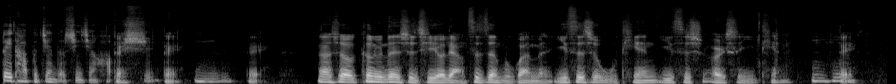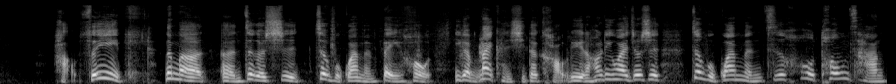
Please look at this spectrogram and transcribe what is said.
对他不见得是一件好事。对，对嗯，对。那时候克林顿时期有两次政府关门，一次是五天，一次是二十一天。嗯，对。好，所以那么，嗯、呃，这个是政府关门背后一个麦肯锡的考虑。然后，另外就是政府关门之后，通常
